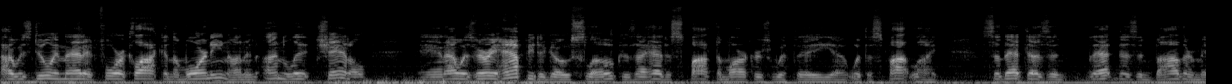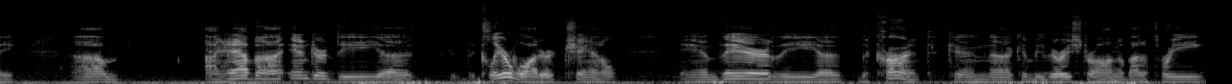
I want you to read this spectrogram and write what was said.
I was doing that at four o'clock in the morning on an unlit channel and I was very happy to go slow because I had to spot the markers with a uh, with a spotlight so that doesn't that doesn't bother me um, I have uh, entered the uh, the Clearwater channel and there the uh, the current can uh, can be very strong about a three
